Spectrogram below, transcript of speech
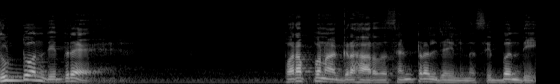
ದುಡ್ಡು ಒಂದಿದ್ದರೆ ಪರಪ್ಪನ ಅಗ್ರಹಾರದ ಸೆಂಟ್ರಲ್ ಜೈಲಿನ ಸಿಬ್ಬಂದಿ,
